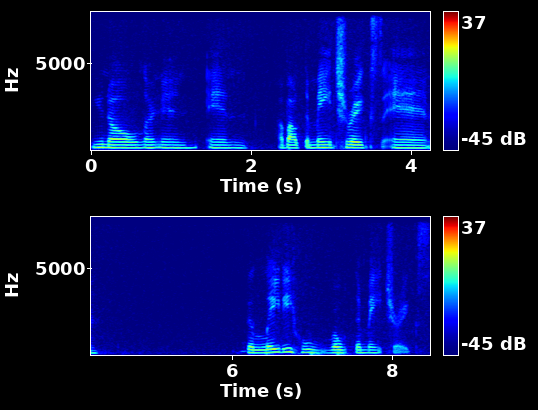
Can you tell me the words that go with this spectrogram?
you know, learning and about the Matrix and the lady who wrote the Matrix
